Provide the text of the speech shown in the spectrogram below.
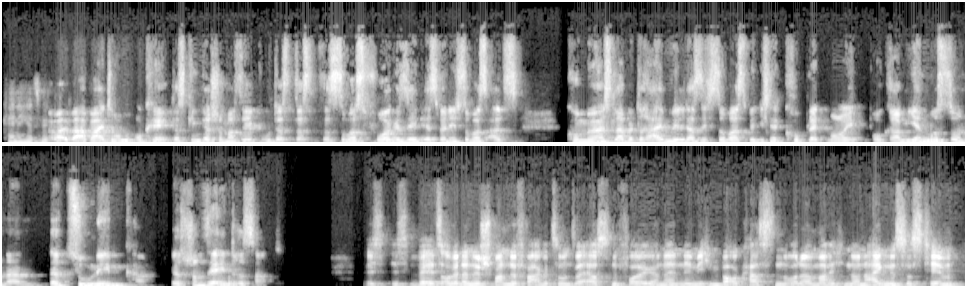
kenne ich jetzt wirklich. Aber über Erweiterung? Okay, das klingt ja schon mal sehr gut, dass, dass, dass sowas vorgesehen ist, wenn ich sowas als Commercer betreiben will, dass ich sowas wirklich nicht komplett neu programmieren muss, sondern dazu nehmen kann. Das ist schon sehr interessant. Ich, ich wäre jetzt auch wieder eine spannende Frage zu unserer ersten Folge. Ne? Nehme ich einen Baukasten oder mache ich noch ein eigenes System?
